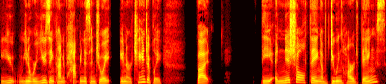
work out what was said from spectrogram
You, you know, we're using kind of happiness and joy interchangeably, but the initial thing of doing hard things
